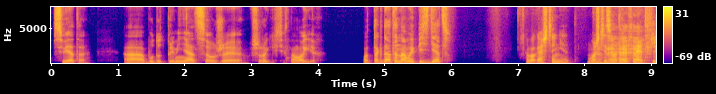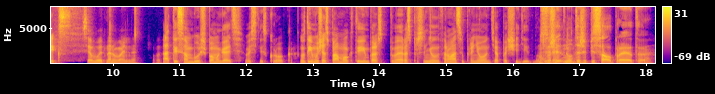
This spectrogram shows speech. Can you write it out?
света, а будут применяться уже в широких технологиях. Вот тогда-то нам и пиздец. А пока что нет. Можете смотреть Netflix, все будет нормально. А ты сам будешь помогать Василиску Рока? Ну, ты ему сейчас помог, ты им распространил информацию про него, он тебя пощадит. Ну, слушай, этому. ну ты же писал про это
